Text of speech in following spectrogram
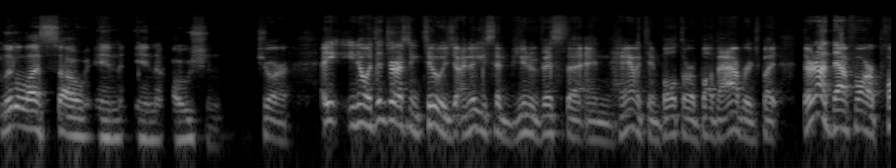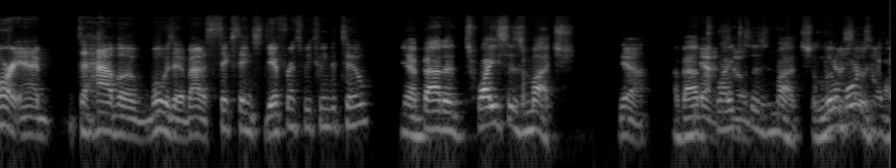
Little less so in in Ocean. Sure. Hey, you know what's interesting too is I know you said Buena Vista and Hamilton both are above average, but they're not that far apart. And I, to have a what was it about a six inch difference between the two? Yeah, about a twice as much. Yeah, About Yeah, twice so- as much. A little more than twice.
